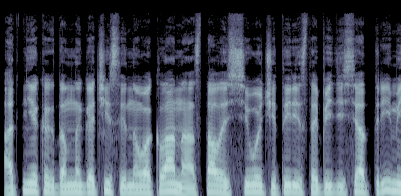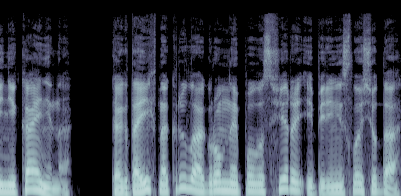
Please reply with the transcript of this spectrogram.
От некогда многочисленного клана осталось всего 453 миникайнина, когда их накрыло огромной полусферой и перенесло сюда,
